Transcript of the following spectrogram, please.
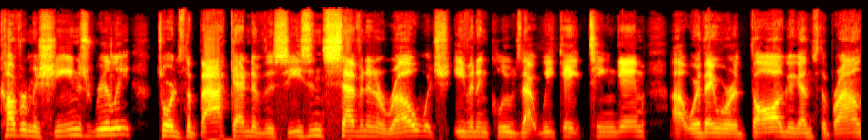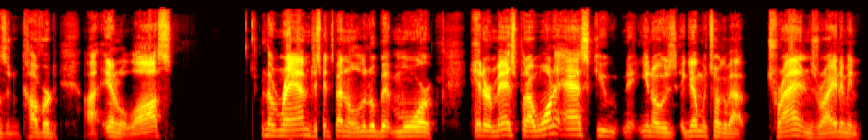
cover machines really towards the back end of the season, seven in a row, which even includes that Week 18 game uh, where they were a dog against the Browns and covered uh, in a loss. The Rams, it's been a little bit more hit or miss, but I want to ask you, you know, again, we talk about trends, right? I mean,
